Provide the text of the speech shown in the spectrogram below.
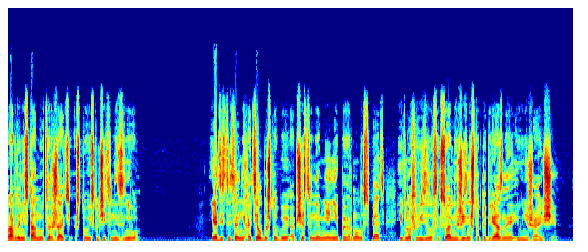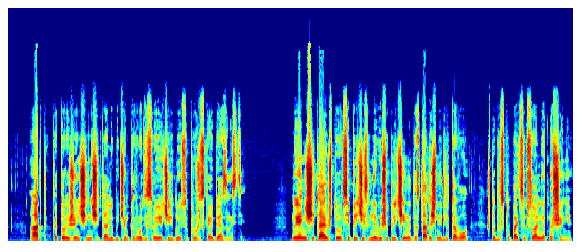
Правда, не стану утверждать, что исключительно из-за него. Я действительно не хотел бы, чтобы общественное мнение повернуло вспять и вновь увидело в сексуальной жизни что-то грязное и унижающее. Акт, который женщины считали бы чем-то вроде своей очередной супружеской обязанности. Но я не считаю, что все перечисленные выше причины достаточны для того, чтобы вступать в сексуальные отношения.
